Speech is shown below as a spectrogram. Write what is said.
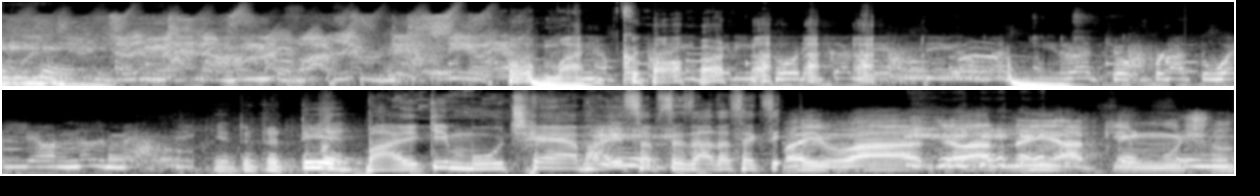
गॉड ये तो टट्टी है। भाई की मूछे हैं भाई सबसे ज़्यादा सेक्सी भाई वाह जवाब नहीं आपकी मूछों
